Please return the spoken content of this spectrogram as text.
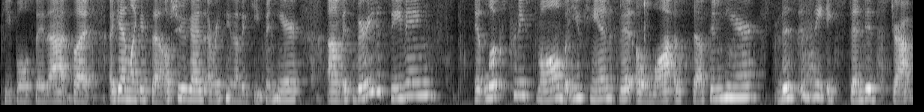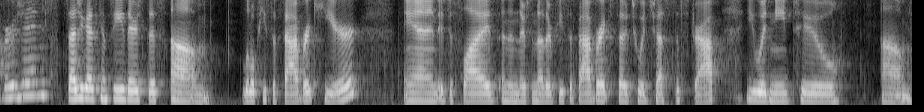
people say that. But again, like I said, I'll show you guys everything that I keep in here. Um, it's very deceiving. It looks pretty small, but you can fit a lot of stuff in here. This is the extended strap version. So as you guys can see, there's this um, little piece of fabric here and it just slides and then there's another piece of fabric. So to adjust the strap, you would need to um,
